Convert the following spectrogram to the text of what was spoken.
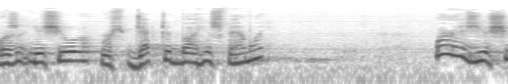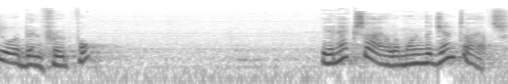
Wasn't Yeshua rejected by his family? Where has Yeshua been fruitful? In exile among the Gentiles.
